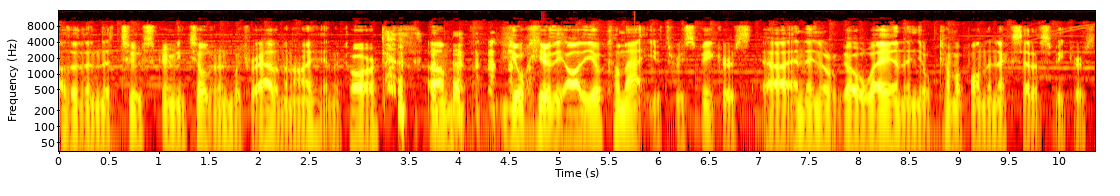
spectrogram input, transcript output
other than the two screaming children, which were Adam and I in the car, um, you'll hear the audio come at you through speakers, uh, and then it'll go away, and then you'll come up on the next set of speakers.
